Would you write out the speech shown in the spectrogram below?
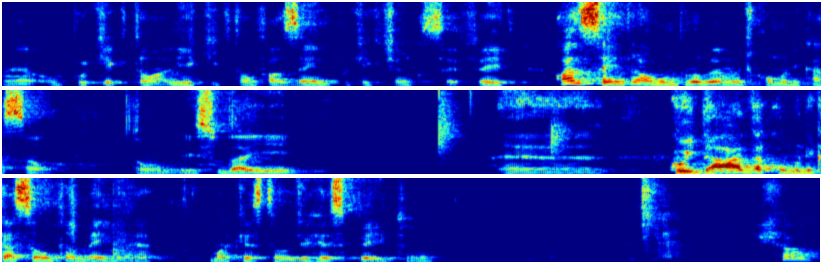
né, o porquê que estão ali, o que estão fazendo, por que tinha que ser feito. Quase sempre é algum problema de comunicação. Então, isso daí, é, cuidar da comunicação também é uma questão de respeito. Né? Show.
